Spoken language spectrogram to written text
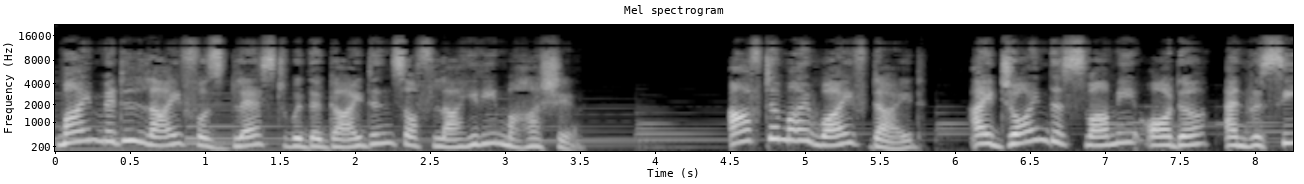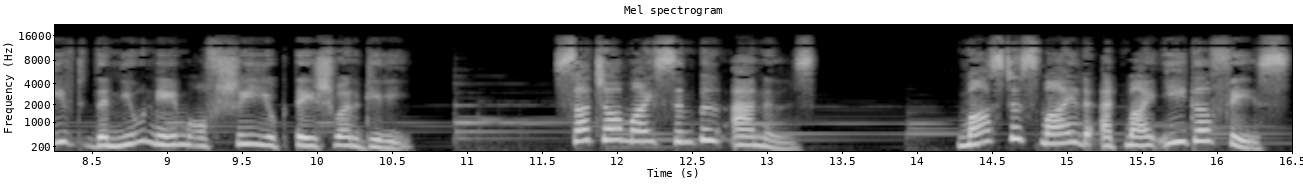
My middle life was blessed with the guidance of Lahiri Mahashaya. After my wife died, I joined the Swami order and received the new name of Sri Yukteswar Giri. Such are my simple annals. Master smiled at my eager face.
